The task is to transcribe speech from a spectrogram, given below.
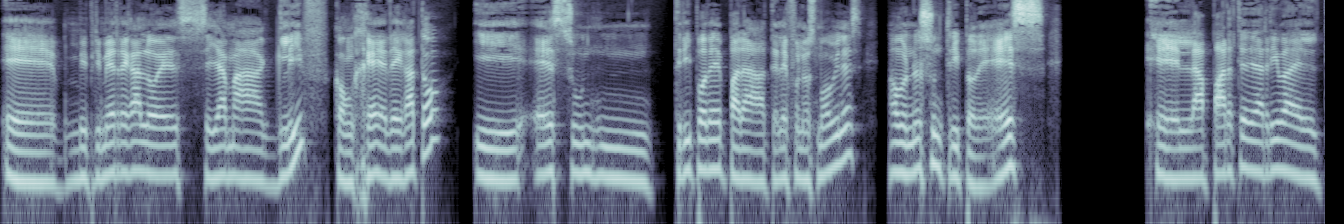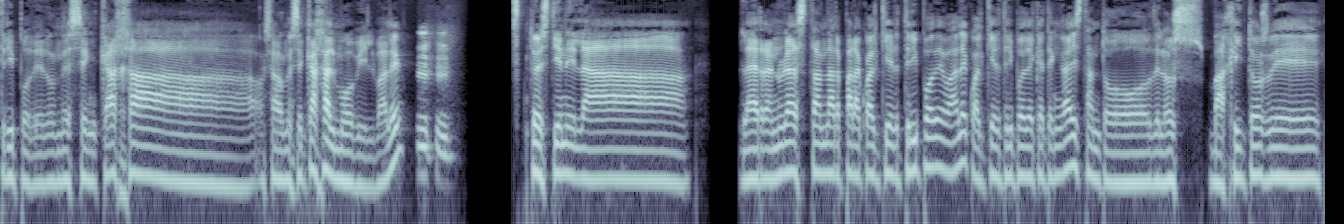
Eh, mi primer regalo es, se llama Glyph, con G de gato y es un trípode para teléfonos móviles. Vamos, no es un trípode, es eh, la parte de arriba del trípode, donde se encaja, o sea, donde se encaja el móvil, ¿vale? Entonces tiene la, la ranura estándar para cualquier trípode, ¿vale? Cualquier trípode que tengáis, tanto de los bajitos de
